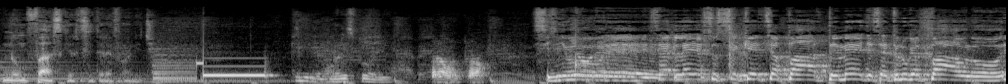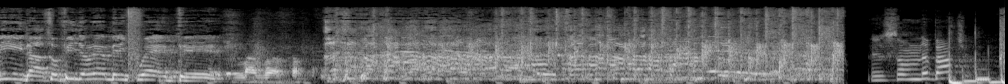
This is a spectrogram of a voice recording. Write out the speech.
non fa scherzi telefonici. Non rispondi. Pronto? Signore, se- lei è su secchezzi a parte, Mediaset, Luca e Paolo, rida, suo figlio non è un delinquente. Ma vaffanculo. There's something about you.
